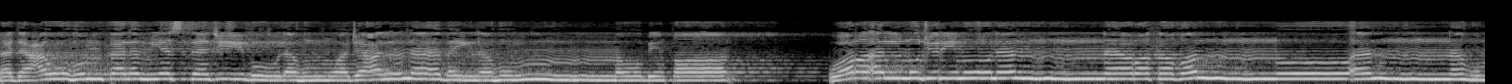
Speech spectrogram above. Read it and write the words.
فدعوهم فلم يستجيبوا لهم وجعلنا بينهم موبقا. ورأى المجرمون النار فظنوا أنهم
